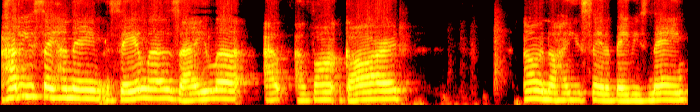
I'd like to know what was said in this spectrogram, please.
how do you say her name? Zaila, Zaila Avant-garde. I don't know how you say the baby's name.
